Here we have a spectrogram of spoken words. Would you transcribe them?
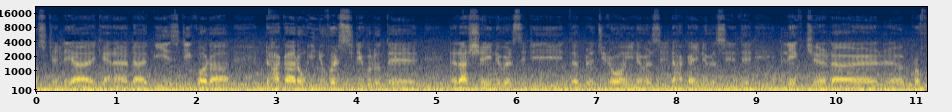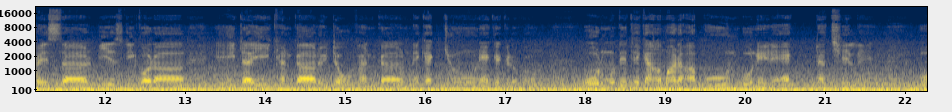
অস্ট্রেলিয়ায়, কানাডায় পিএইচডি করা, ঢাকার ইউনিভার্সিটিগুলোতে রাজশাহী ইউনিভার্সিটি তারপরে চিরো ইউনিভার্সিটি ঢাকা ইউনিভার্সিটিতে লেকচারার প্রফেসর পিএইচডি করা এটা এইখানকার, ওইটা ওখানকার, এক একজন এক এক রকম। ওর মধ্যে থেকে আমার আপন বোনের একটা ছেলে, ও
